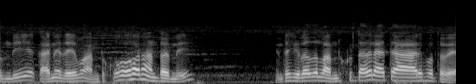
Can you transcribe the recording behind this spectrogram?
ఉంది కానీ అదేమో అంటుకోని అంటుంది. ఇంత ఈ రోజుల్లో అంటుకుంటుంది లేకపోతే ఆరిపోతుంది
